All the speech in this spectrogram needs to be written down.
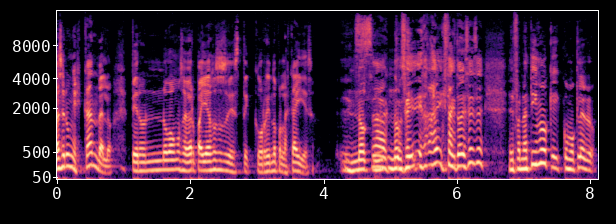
va a ser un escándalo, pero no vamos a ver payasos este, corriendo por las calles. No, exacto, no, ah, exacto, es ese, el fanatismo que como claro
